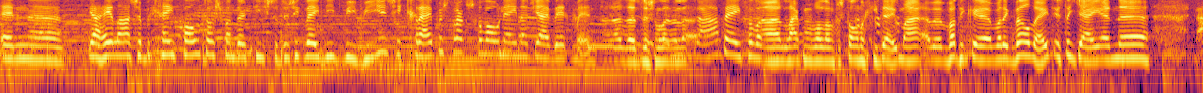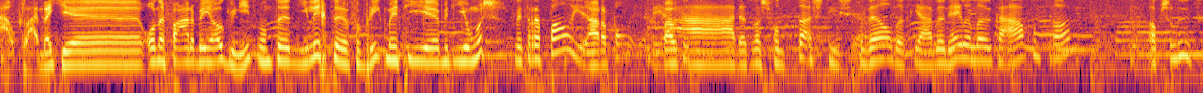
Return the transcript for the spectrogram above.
En eh, ja, helaas heb ik geen foto's van de artiesten. Dus ik weet niet wie wie is. Ik grijp er straks gewoon een als jij weg bent. dat is Praat even wat. Lijkt me wel een verstandig idee. Maar eh, wat, ik, eh, wat ik wel weet is dat jij een nou, klein beetje onervaren ben je ook weer niet. Want die lichtfabriek met die, met die jongens. Met Rapalje. Ja, Rapalje. Ja, dat was fantastisch. Geweldig. Ja, we hebben een hele leuke avond gehad. Absoluut.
